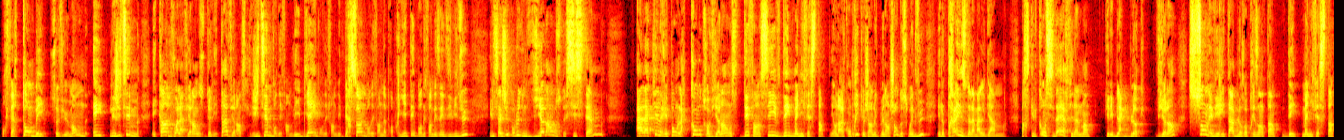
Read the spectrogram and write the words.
pour faire tomber ce vieux monde est légitime. Et quand il voit la violence de l'État, violence légitime pour défendre les biens, pour défendre les personnes, pour défendre la propriété, pour défendre les individus, il s'agit pour lui d'une violence de système à laquelle répond la contre-violence défensive des manifestants. Et on aura compris que Jean-Luc Mélenchon, de ce point de vue, est le prince de l'amalgame, parce qu'il considère finalement que les Black Blocs violents sont les véritables représentants des manifestants.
